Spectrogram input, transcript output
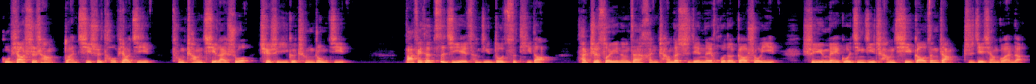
股票市场短期是投票机，从长期来说却是一个称重机。”巴菲特自己也曾经多次提到，他之所以能在很长的时间内获得高收益，是与美国经济长期高增长直接相关的。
